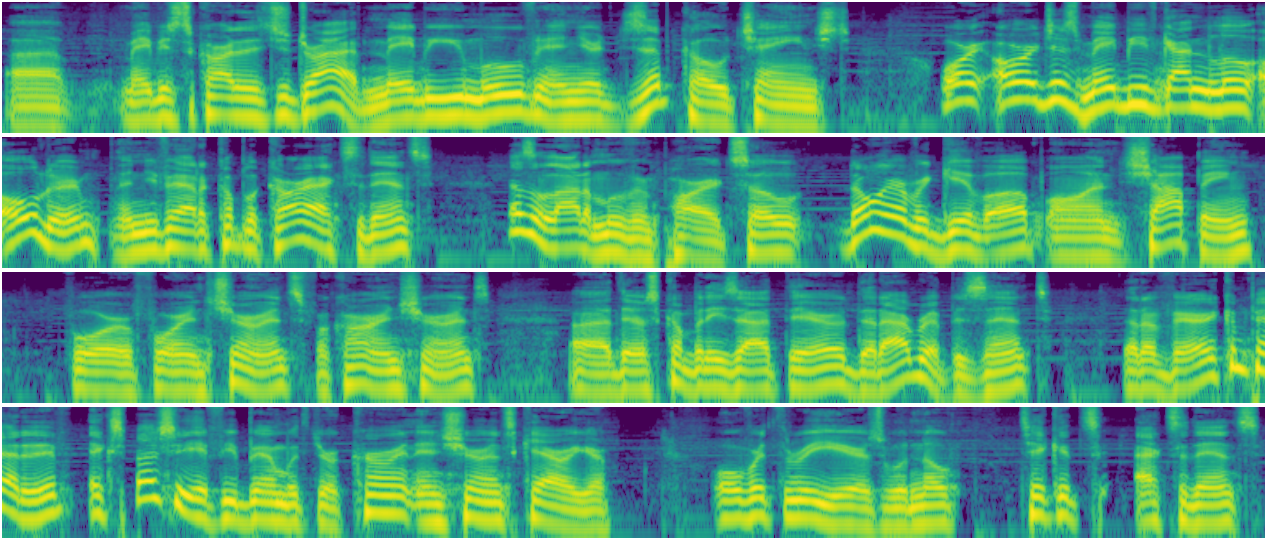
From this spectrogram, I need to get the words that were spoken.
Uh, maybe it's the car that you drive. Maybe you moved and your zip code changed or or just maybe you've gotten a little older and you've had a couple of car accidents. There's a lot of moving parts. So don't ever give up on shopping for for insurance, for car insurance. Uh, there's companies out there that I represent that are very competitive, especially if you've been with your current insurance carrier over three years with no tickets, accidents,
